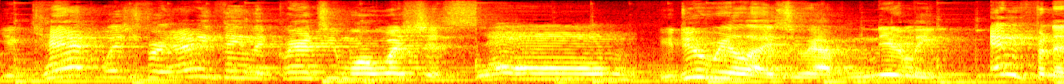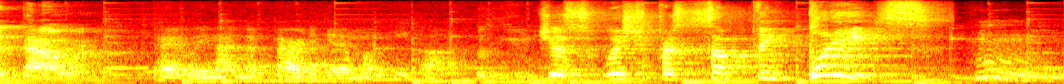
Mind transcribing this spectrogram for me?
You can't wish for anything that grants you more wishes. Lame. You do realize you have nearly infinite power. Apparently not enough power to get a monkey paw. Will you just wish for something, please? Hmm.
